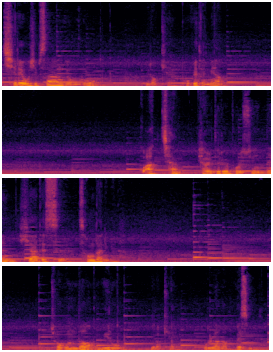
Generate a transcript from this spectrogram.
7에 50 쌍안경으로 이렇게 보게 되면 꽉 찬 별들을 볼 수 있는 히아데스 성단입니다. 조금 더 위로 이렇게 올라가 보겠습니다.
